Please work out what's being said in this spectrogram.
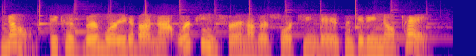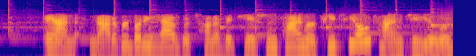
No, because they're worried about not working for another 14 days and getting no pay. And not everybody has a ton of vacation time or PTO time to use.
